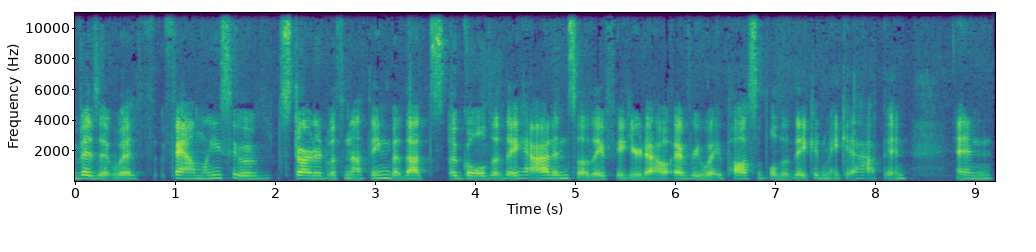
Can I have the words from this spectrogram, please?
visit with families who have started with nothing, but that's a goal that they had, and so they figured out every way possible that they could make it happen. And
